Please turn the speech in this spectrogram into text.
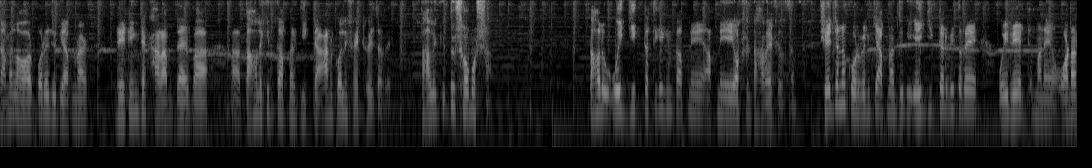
ঝামেলা হওয়ার পরে যদি আপনার রেটিংটা খারাপ দেয় বা তাহলে কিন্তু আপনার গিকটা আনকোয়ালিফাইড হয়ে যাবে। তাহলে কিন্তু সমস্যা। তাহলে ওই গিকটা থেকে কিন্তু আপনি আপনি এই অপশনটা হারাই ফেলছেন। সেই জন্য করবেন কি, আপনার যদি এই গিকটার ভিতরে ওই রেট মানে অর্ডার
